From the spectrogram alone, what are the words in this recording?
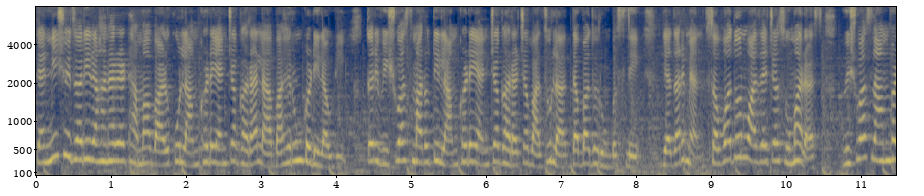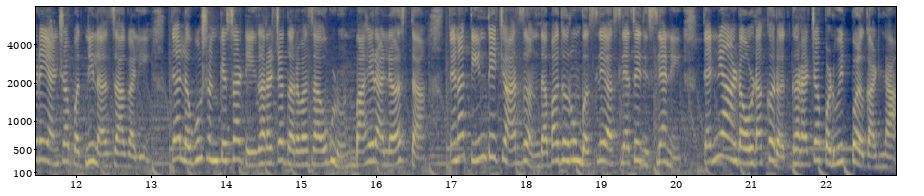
त्यांनी शेजारी राहणाऱ्या ठामा बाळकू लामखडे यांच्या घराला बाहेरून कडी लावली. तर विश्वास मारुती लामखडे यांच्या घराच्या बाजूला दबा धरून बसले. या दरम्यान सव्वा दोन वाजेच्या सुमारास विश्वास लामखडे यांच्या पत्नीला जाग आली. त्या लघुशंकेसाठी घराचा दरवाजा उघडून बाहेर आल्या असता त्यांना तीन ते चार जण दबा धरून बसले असल्याचे दिसल्याने त्यांनी आरडाओरडा करत घराच्या पडवीत पळ काढला.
